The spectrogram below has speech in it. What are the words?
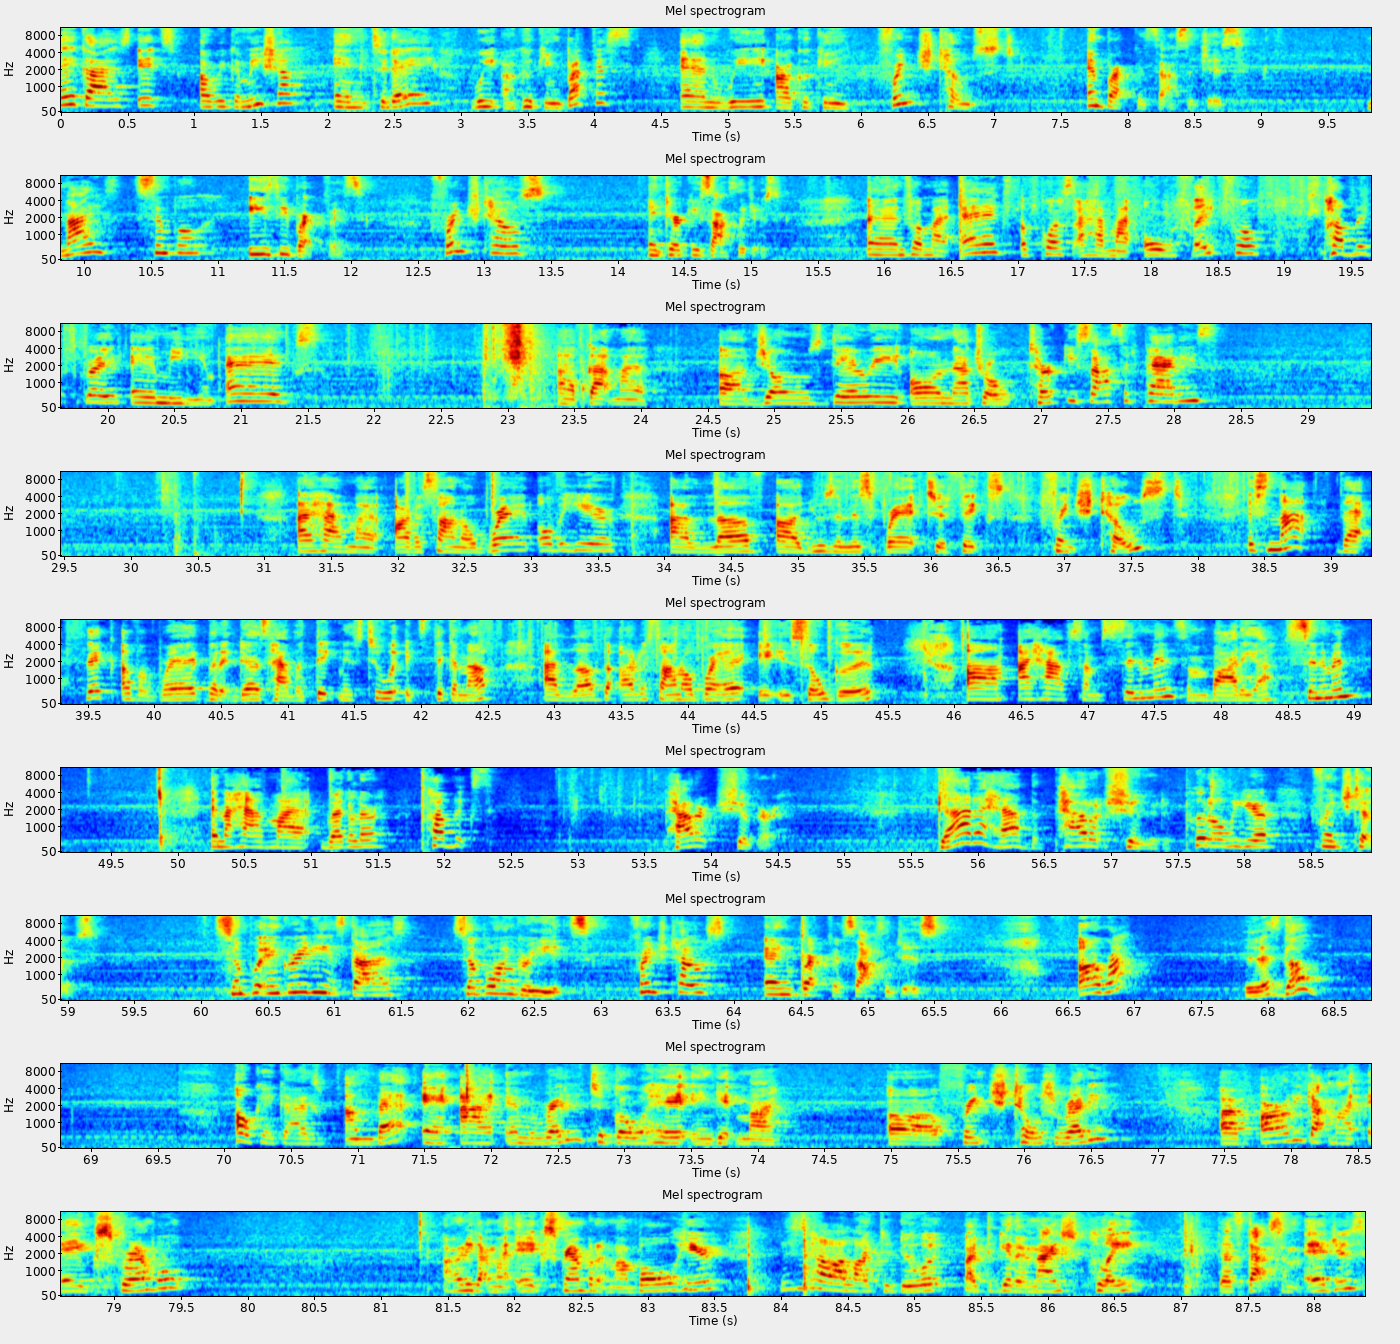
Hey guys, it's Arika Misha and today we are cooking breakfast and we are cooking French toast and breakfast sausages. Nice, simple, easy breakfast. French toast and turkey sausages. And for my eggs, of course I have my Old Faithful Publix grade and medium eggs. I've got my uh, Jones Dairy all natural turkey sausage patties I have my artisanal bread over here. I love uh, using this bread to fix French toast. It's not that thick of a bread, but it does have a thickness to it. It's thick enough. I love the artisanal bread. It is so good. Um, I have some cinnamon, some Badia cinnamon. And I have my regular Publix powdered sugar. Gotta have the powdered sugar to put over your French toast. Simple ingredients, guys. Simple ingredients. French toast and breakfast sausages. Alright, let's go. Okay, guys, I'm back and I am ready to go ahead and get my uh, French toast ready. I've already got my eggs scrambled. I already got my eggs scrambled in my bowl here. This is how I like to do it. like to get a nice plate that's got some edges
